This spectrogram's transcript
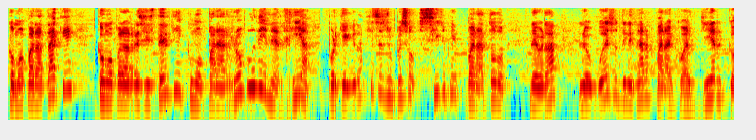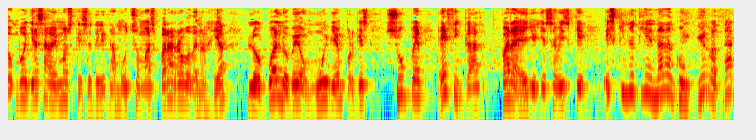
como para ataque, como para resistencia y como para robo de energía. Porque gracias a su peso sirve para todo. De verdad, lo puedes utilizar para cualquier combo. Ya sabemos que se utiliza mucho más para robo de energía, lo cual lo veo muy bien porque es súper eficaz para ello. Ya sabéis que es que no tiene nada con qué rozar.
